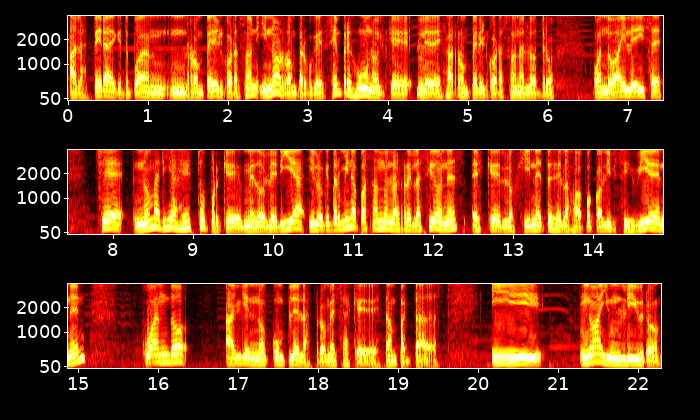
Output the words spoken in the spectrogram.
a la espera de que te puedan romper el corazón y no romper, porque siempre es uno el que le deja romper el corazón al otro. Cuando va y le dice, che, no me harías esto porque me dolería, y lo que termina pasando en las relaciones es que los jinetes de los apocalipsis vienen cuando alguien no cumple las promesas que están pactadas. Y no hay un libro,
